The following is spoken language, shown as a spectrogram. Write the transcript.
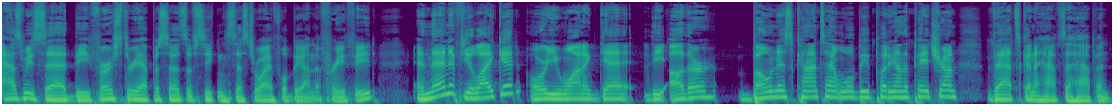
as we said, the first three episodes of Seeking Sister Wife will be on the free feed. And then if you like it or you want to get the other bonus content we'll be putting on the Patreon, that's going to have to happen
